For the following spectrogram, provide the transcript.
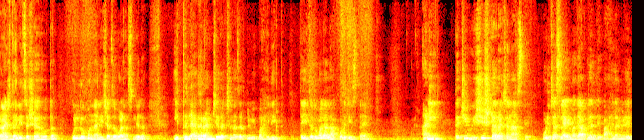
राजधानीचं शहर होतं कुल्लू मनालीच्या जवळ असलेलं. इथल्या घरांची रचना जर तुम्ही पाहिलीत तर इथं तुम्हाला लाकूड दिसतंय. आणि त्याची विशिष्ट रचना असते. पुढच्या स्लाईडमध्ये आपल्याला ते पाहायला मिळेल.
